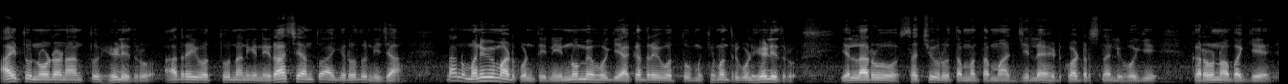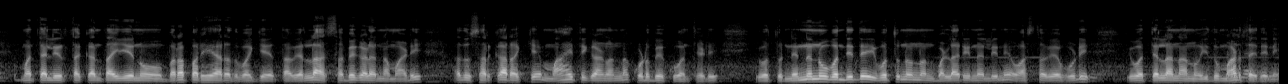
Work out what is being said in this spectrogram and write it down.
ಆಯಿತು ನೋಡೋಣ ಅಂತೂ ಹೇಳಿದರು. ಆದರೆ ಇವತ್ತು ನನಗೆ ನಿರಾಸೆ ಅಂತೂ ಆಗಿರೋದು ನಿಜ. ನಾನು ಮನವಿ ಮಾಡ್ಕೊಳ್ತೀನಿ ಇನ್ನೊಮ್ಮೆ ಹೋಗಿ, ಯಾಕಂದರೆ ಇವತ್ತು ಮುಖ್ಯಮಂತ್ರಿಗಳು ಹೇಳಿದರು, ಎಲ್ಲರೂ ಸಚಿವರು ತಮ್ಮ ತಮ್ಮ ಜಿಲ್ಲೆ ಹೆಡ್ ಕ್ವಾರ್ಟರ್ಸ್ನಲ್ಲಿ ಹೋಗಿ ಕರೋನಾ ಬಗ್ಗೆ, ಮತ್ತು ಅಲ್ಲಿರ್ತಕ್ಕಂಥ ಏನು ಬರ ಪರಿಹಾರದ ಬಗ್ಗೆ ತಾವೆಲ್ಲ ಸಭೆಗಳನ್ನು ಮಾಡಿ, ಅದು ಸರ್ಕಾರಕ್ಕೆ ಮಾಹಿತಿಗಳನ್ನು ಕೊಡಬೇಕು ಅಂಥೇಳಿ ಇವತ್ತು ನಿನ್ನೂ ಬಂದಿದ್ದೆ. ಇವತ್ತು ನಾನು ಬಳ್ಳಾರಿನಲ್ಲಿನೇ ವಾಸ್ತವ್ಯ ಹೂಡಿ ಇವತ್ತೆಲ್ಲ ನಾನು ಇದು ಮಾಡ್ತಾ ಇದ್ದೀನಿ.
